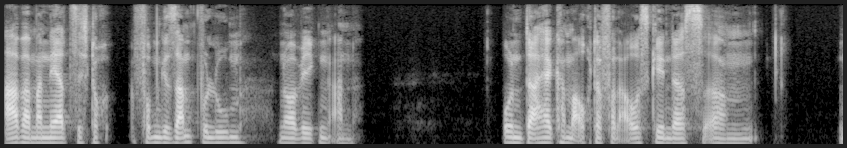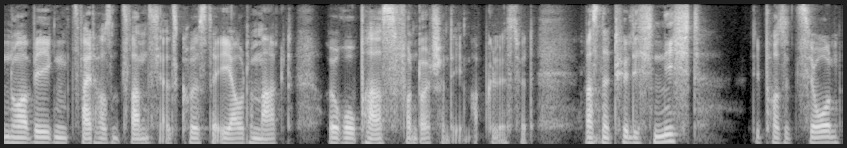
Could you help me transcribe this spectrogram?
aber man nähert sich doch vom Gesamtvolumen Norwegen an. Und daher kann man auch davon ausgehen, dass ähm, Norwegen 2020 als größter E-Automarkt Europas von Deutschland eben abgelöst wird. Was natürlich nicht die Position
